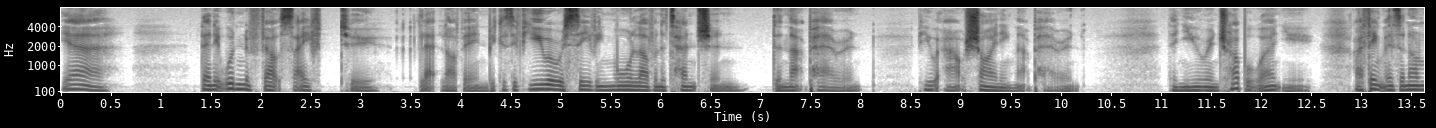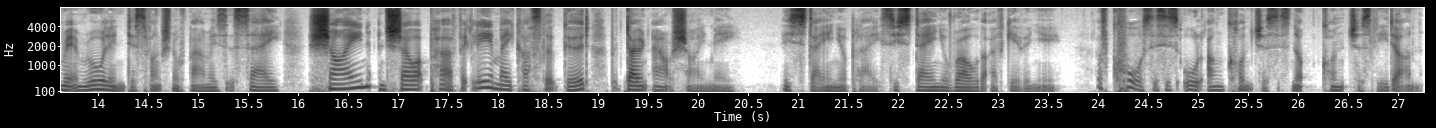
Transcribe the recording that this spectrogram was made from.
Yeah, then it wouldn't have felt safe to let love in because if you were receiving more love and attention than that parent, if you were outshining that parent, then you were in trouble, weren't you? I think there's an unwritten rule in dysfunctional families that say shine and show up perfectly and make us look good, but don't outshine me. You stay in your place, you stay in your role that I've given you. Of course, this is all unconscious, it's not consciously done.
